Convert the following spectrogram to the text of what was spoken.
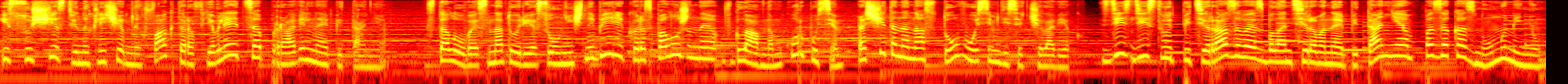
из существенных лечебных факторов является правильное питание. Столовая санатория «Солнечный берег», расположенная в главном корпусе, рассчитана на 180 человек – Здесь действует пятиразовое сбалансированное питание по заказному меню.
